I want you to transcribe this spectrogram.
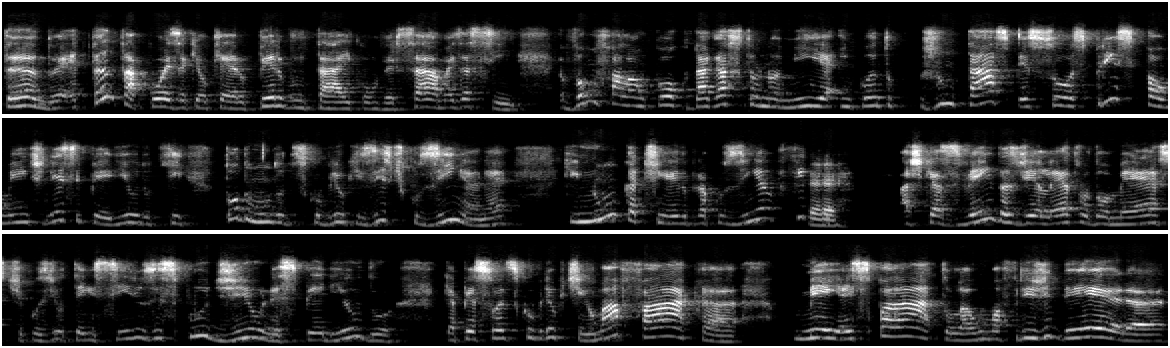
Voltando, é tanta coisa que eu quero perguntar e conversar, mas assim, vamos falar um pouco da gastronomia enquanto juntar as pessoas, principalmente nesse período que todo mundo descobriu que existe cozinha, né? Que nunca tinha ido para a cozinha, ficou. É. Acho que as vendas de eletrodomésticos e utensílios explodiu nesse período, que a pessoa descobriu que tinha uma faca, meia espátula, uma frigideira,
